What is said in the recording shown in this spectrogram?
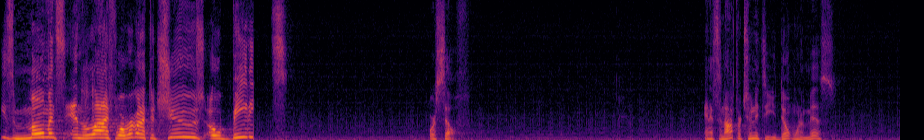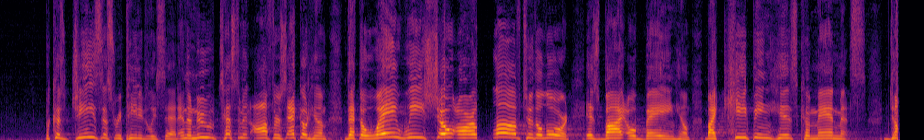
these moments in life where we're going to have to choose obedience or self. And it's an opportunity you don't want to miss. Because Jesus repeatedly said, and the New Testament authors echoed him, that the way we show our love to the Lord is by obeying him, by keeping his commandments. Don't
